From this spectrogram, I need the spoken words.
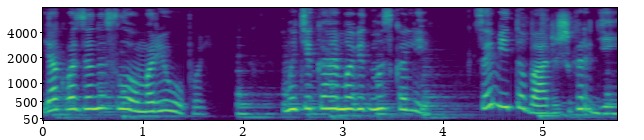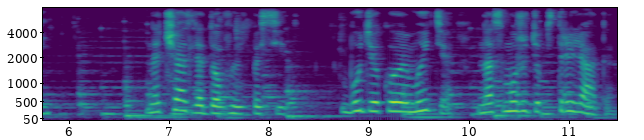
як вас занесло в Маріуполь? Ми тікаємо від москалів. Це мій товариш Гордій. Не час для довгих бесід. Будь-якої миті нас можуть обстріляти.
